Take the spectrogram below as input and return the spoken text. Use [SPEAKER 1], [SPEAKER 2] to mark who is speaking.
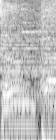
[SPEAKER 1] somebody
